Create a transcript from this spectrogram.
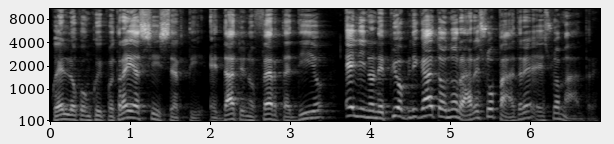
quello con cui potrei assisterti è dato in offerta a Dio, egli non è più obbligato a onorare suo padre e sua madre.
